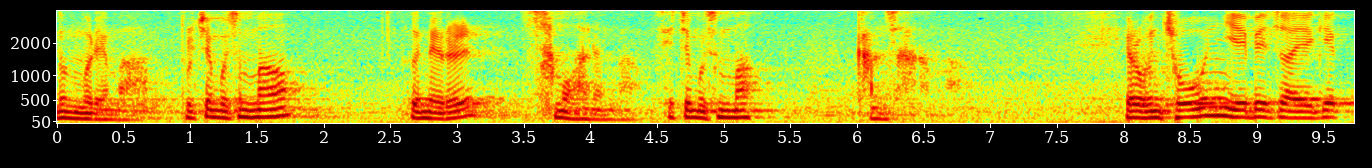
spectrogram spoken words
눈물의 마음. 둘째 무슨 마음? 은혜를 사모하는 마음. 셋째 무슨 마음? 감사하는 마음. 여러분 좋은 예배자에게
